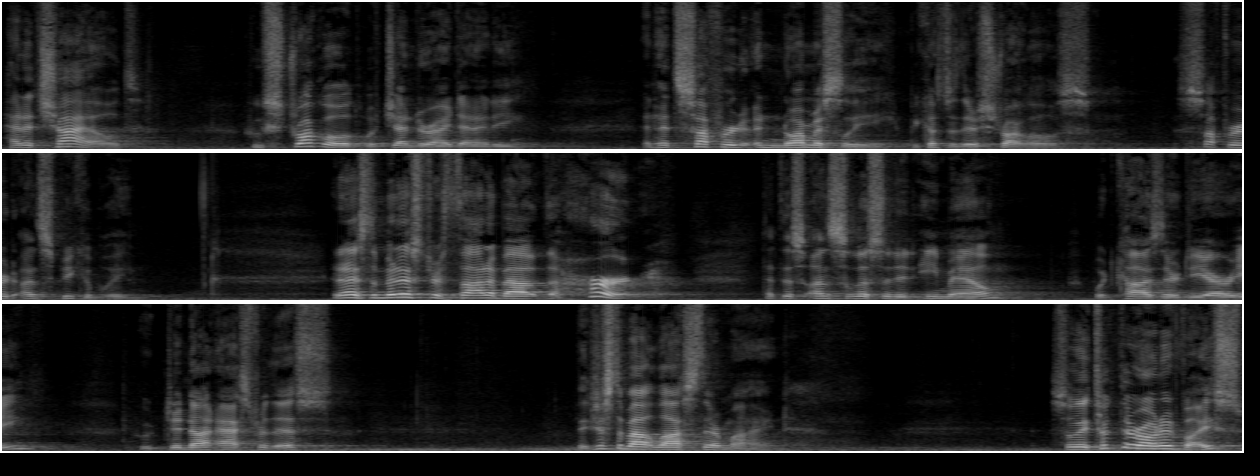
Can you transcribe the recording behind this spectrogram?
had a child who struggled with gender identity and had suffered enormously because of their struggles, suffered unspeakably. And as the minister thought about the hurt that this unsolicited email would cause their DRE, who did not ask for this, they just about lost their mind. So they took their own advice,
